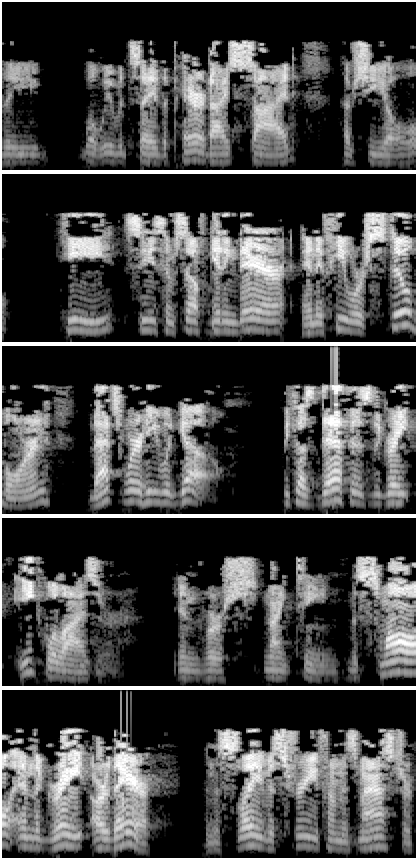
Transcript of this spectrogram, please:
the, what we would say, the paradise side of Sheol he sees himself getting there, and if he were stillborn, that's where he would go. Because death is the great equalizer in verse 19. The small and the great are there, and the slave is free from his master.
